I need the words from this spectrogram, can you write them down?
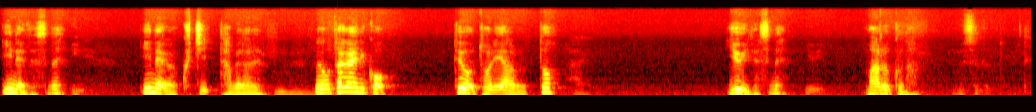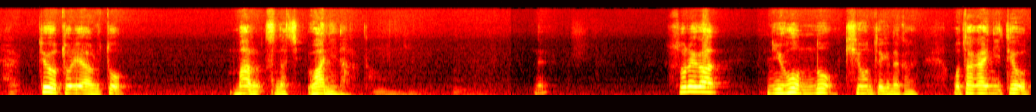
稲ですね。稲。が口食べられる。うん。でお互いにこう手を取り合うとはい。優位ですね。丸くなる。結ぶと。はい。手を取り合うと丸すなわち和になると、ね、それが日本の基本的な考え。お互いに手を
